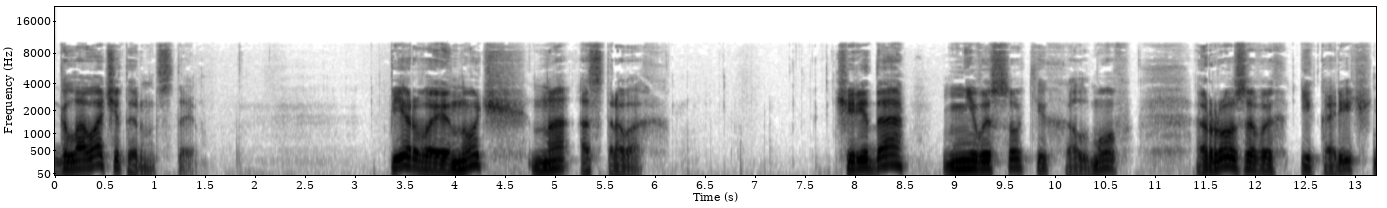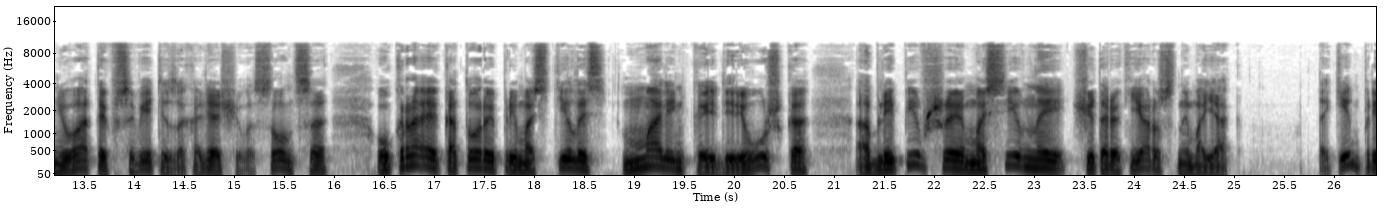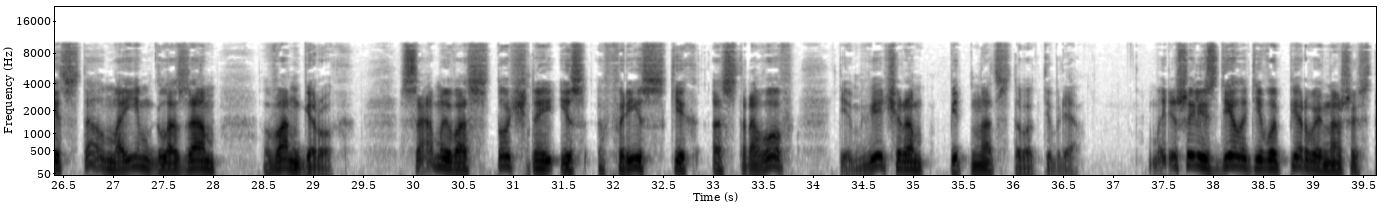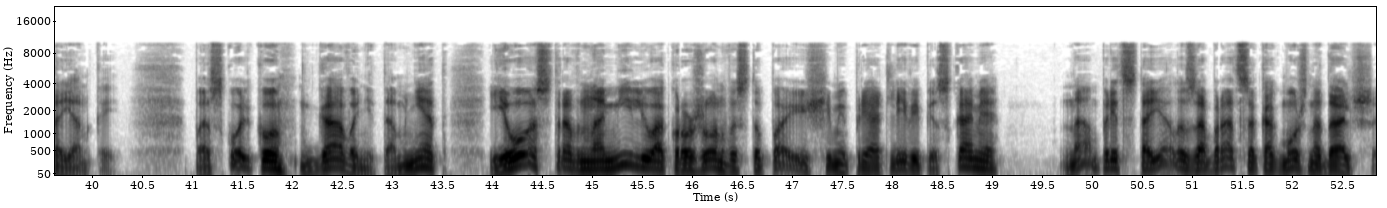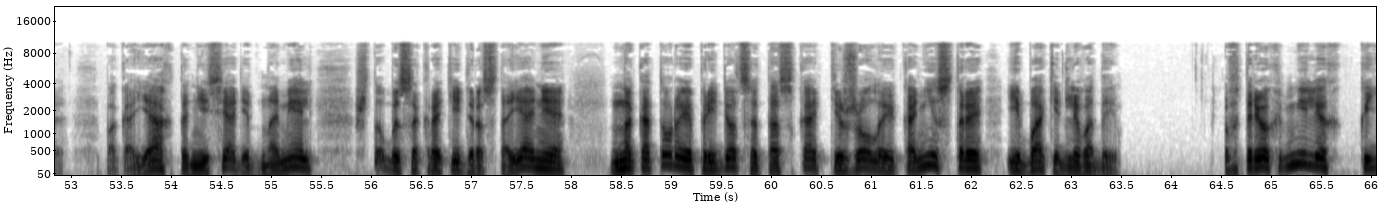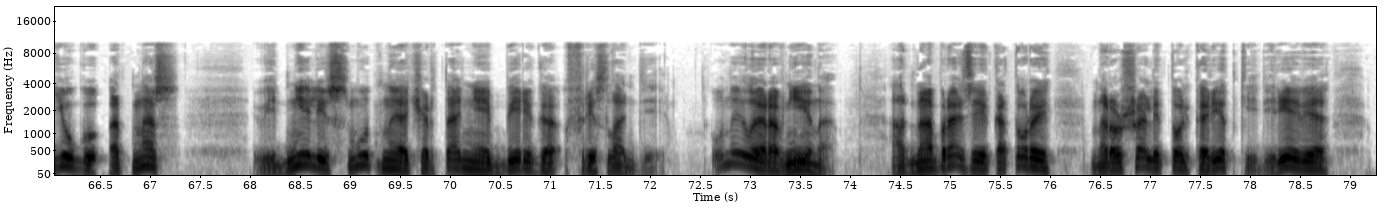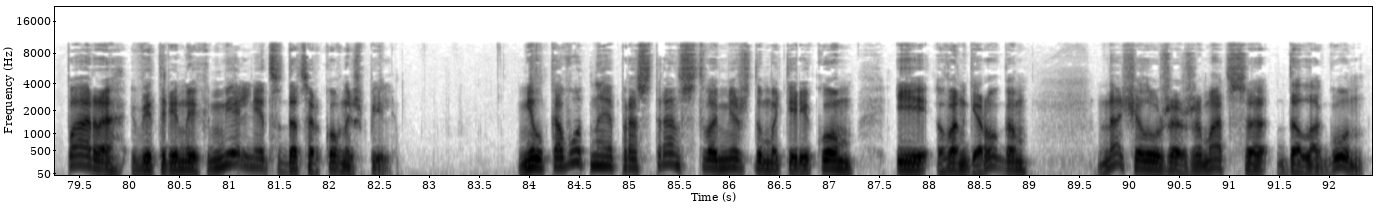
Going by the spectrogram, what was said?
Глава 14. Первая ночь на островах. Череда невысоких холмов, розовых и коричневатых в свете заходящего солнца, у края которой примостилась маленькая деревушка, облепившая массивный четырехъярусный маяк. Таким предстал моим глазам Вангерох, самый восточный из Фрисских островов, тем вечером 15 октября. Мы решили сделать его первой нашей стоянкой. Поскольку гавани там нет, и остров на милю окружен выступающими при отливе песками, нам предстояло забраться как можно дальше, пока яхта не сядет на мель, чтобы сократить расстояние, на которые придется таскать тяжелые канистры и баки для воды. В трех милях к югу от нас виднелись смутные очертания берега Фрисландии. Унылая равнина, однообразие которой нарушали только редкие деревья, пара ветряных мельниц да церковный шпиль. Мелководное пространство между материком и Вангерогом начало уже сжиматься до лагун,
